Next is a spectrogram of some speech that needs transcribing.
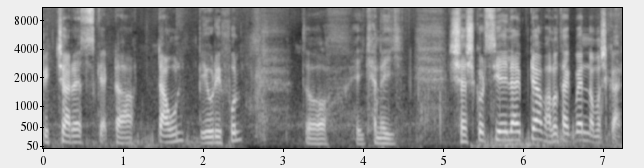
পিকচারেস্ক একটা টাউন বিউটিফুল তো এইখানেই শেষ করছি এই লাইভটা ভালো থাকবেন। নমস্কার।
